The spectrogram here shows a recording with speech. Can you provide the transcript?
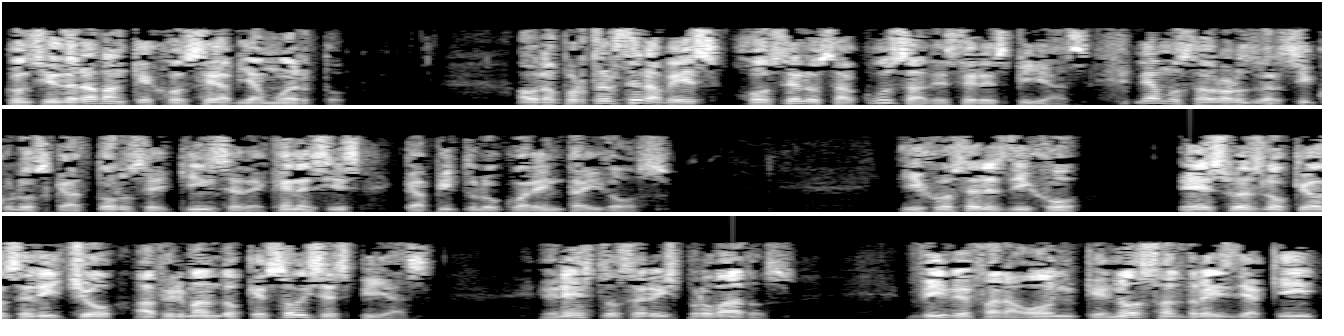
consideraban que José había muerto. Ahora, por tercera vez, José los acusa de ser espías. Leamos ahora los versículos catorce y quince de Génesis, capítulo cuarenta y dos. Y José les dijo, Eso es lo que os he dicho, afirmando que sois espías. En esto seréis probados. Vive Faraón que no saldréis de aquí,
